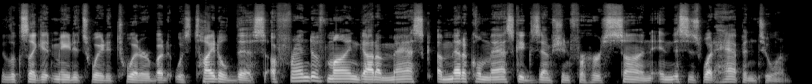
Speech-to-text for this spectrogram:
it looks like it made its way to Twitter, but it was titled this A friend of mine got a mask, a medical mask exemption for her son, and this is what happened to him.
